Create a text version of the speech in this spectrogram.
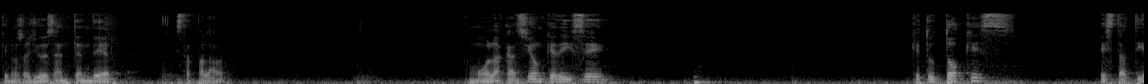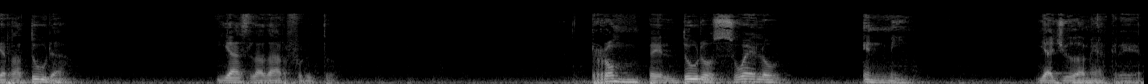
que nos ayudes a entender esta palabra. Como la canción que dice que tú toques esta tierra dura y hazla dar fruto. Rompe el duro suelo en mí y ayúdame a creer.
